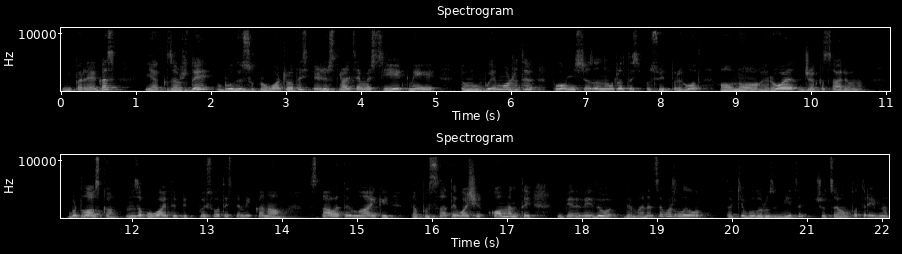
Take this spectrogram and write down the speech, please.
Мій переказ, як завжди, буде супроводжуватись ілюстраціями з цієї книги, тому ви можете повністю зануритись у світ пригод головного героя Джека Салівана. Будь ласка, не забувайте підписуватись на мій канал, ставити лайки та писати ваші коменти під відео. Для мене це важливо, так я буду розуміти, що це вам потрібно,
